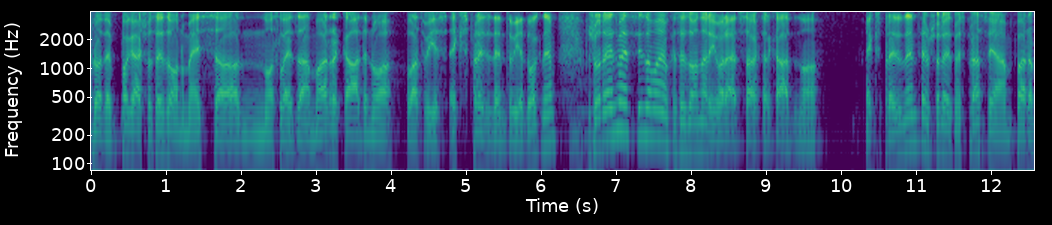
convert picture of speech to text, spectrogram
Proti, pagājušo sezonu mēs uh, noslēdzām ar kādu no Latvijas eksprezidentu viedokļiem. Šoreiz mēs izdomājām, ka sezona arī varētu sākt ar kādu no eksprezidentiem. Šoreiz mēs prasījām par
